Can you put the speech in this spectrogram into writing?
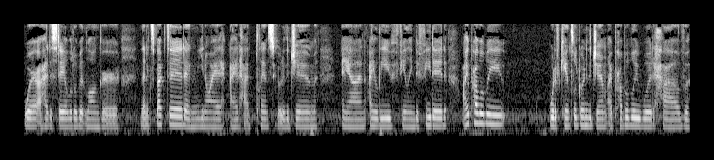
where I had to stay a little bit longer than expected and you know I I had had plans to go to the gym and I leave feeling defeated. I probably would have canceled going to the gym. I probably would have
